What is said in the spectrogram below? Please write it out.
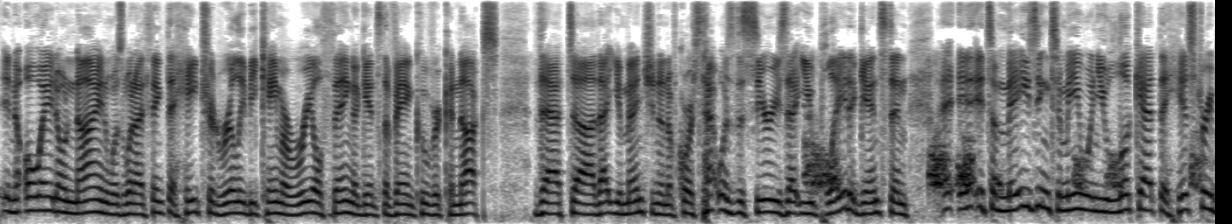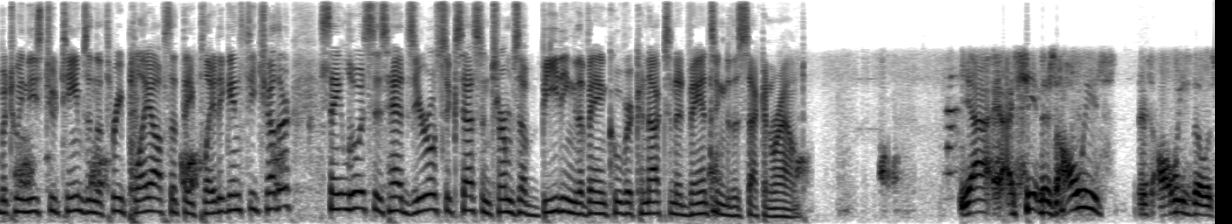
in 08 09 was when I think the hatred really became a real thing against the Vancouver Canucks that uh, that you mentioned. And of course, that was the series that you played against. And it, it's amazing to me when you look at the history between these two teams and the three playoffs that they played against each other. St. Louis has had zero success in terms of beating the Vancouver Canucks and advancing to the second round. Yeah, I see. There's always there's always those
